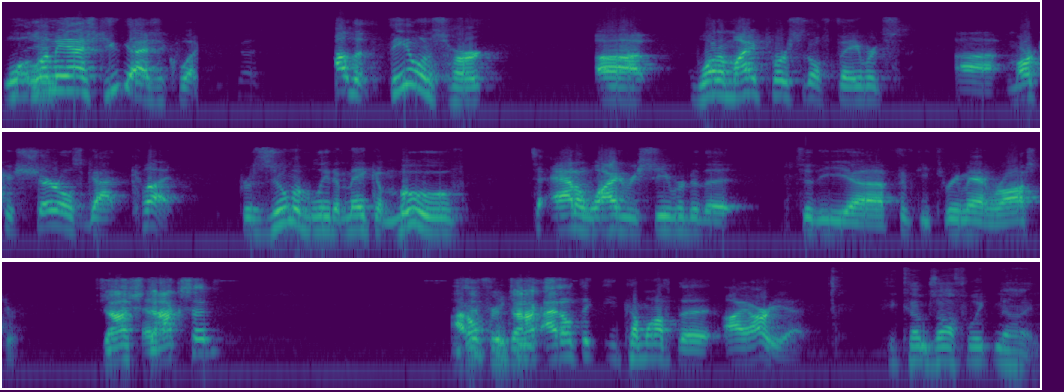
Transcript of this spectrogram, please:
Well, let me ask you guys a question. Now that Thielen's hurt, uh, one of my personal favorites, uh, Marcus Sherels got cut, presumably to make a move to add a wide receiver to the to the uh, 53 man roster. Josh And- Doctson? I don't think he, I don't think he come off the IR yet. He comes off week nine.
